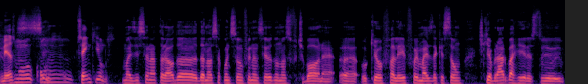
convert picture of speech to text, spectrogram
mesmo com 100 quilos. Mas isso é natural da, da nossa condição financeira do nosso futebol, né? Ah, o que eu falei foi mais da questão de quebrar barreiras. Tu,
